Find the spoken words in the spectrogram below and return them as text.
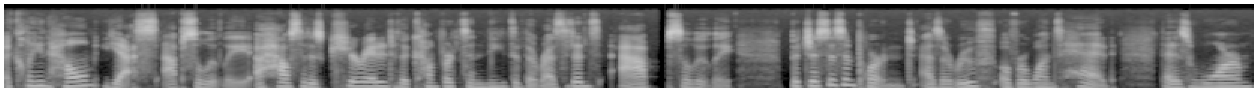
A clean home? Yes, absolutely. A house that is curated to the comforts and needs of the residents? Absolutely. But just as important as a roof over one's head that is warm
